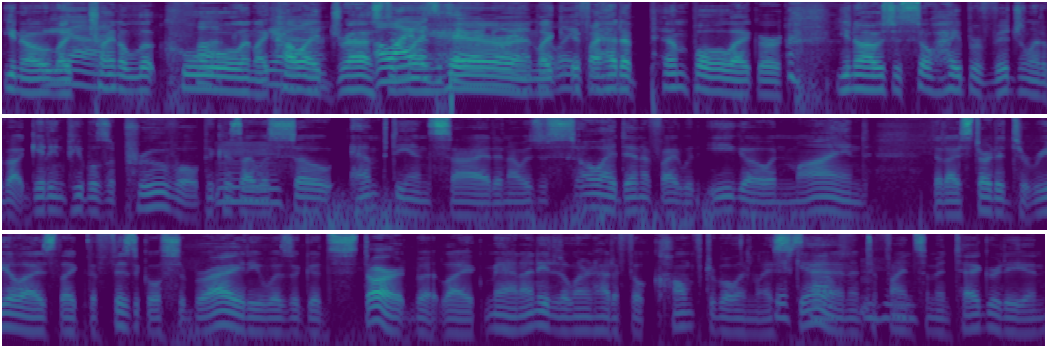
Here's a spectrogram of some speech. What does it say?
you know, like Yeah. trying to look cool Fuck, and like how I dressed Oh, and my hair and like, like, if I had a pimple, like or you know, I was just so hyper vigilant about getting people's approval because I was Mm. so empty inside and I was just so identified with ego and mind that I started to realize like the physical sobriety was a good start, but like man, I needed to learn how to feel comfortable in my Yourself, skin and to mhm. find some integrity and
